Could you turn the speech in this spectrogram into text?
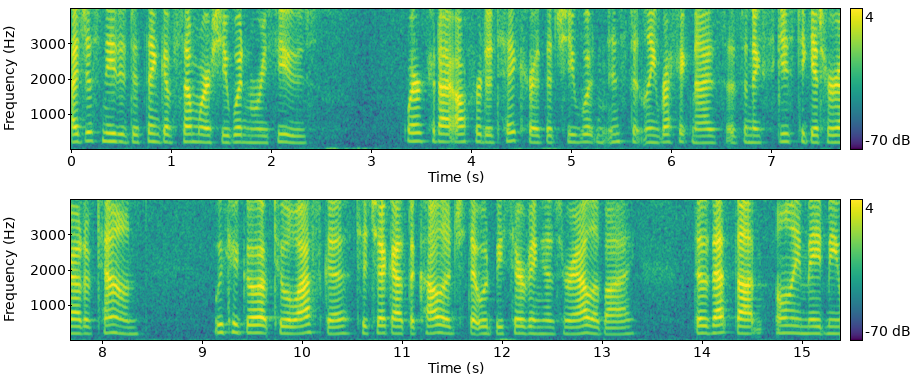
I just needed to think of somewhere she wouldn't refuse. Where could I offer to take her that she wouldn't instantly recognize as an excuse to get her out of town? We could go up to Alaska to check out the college that would be serving as her alibi, though that thought only made me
